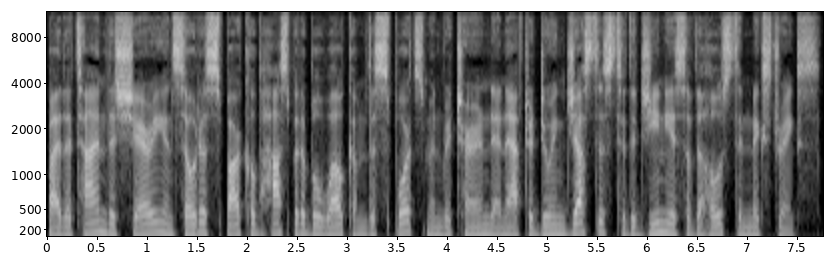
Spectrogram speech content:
By the time the sherry and soda sparkled hospitable welcome, the sportsmen returned, and after doing justice to the genius of the host in mixed drinks,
